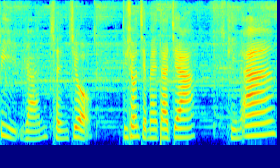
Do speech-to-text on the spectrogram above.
必然成就。弟兄姐妹，大家平安。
